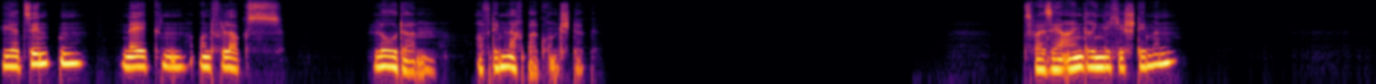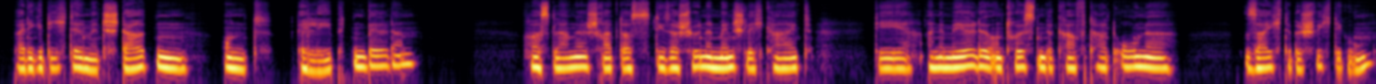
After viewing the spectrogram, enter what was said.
Hyazinthen, Nelken und Phlox lodern auf dem Nachbargrundstück. Zwei sehr eindringliche Stimmen, beide Gedichte mit starken und erlebten Bildern. Horst Lange schreibt aus dieser schönen Menschlichkeit, die eine milde und tröstende Kraft hat, ohne seichte Beschwichtigung.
